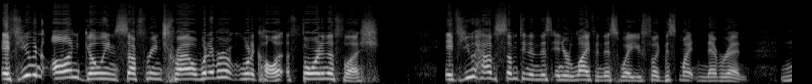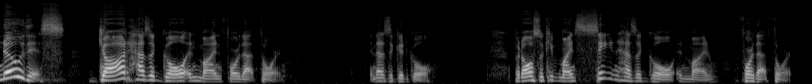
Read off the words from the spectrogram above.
If you have an ongoing suffering trial, whatever you want to call it, a thorn in the flesh, if you have something in this in your life in this way, you feel like this might never end. Know this. God has a goal in mind for that thorn. And that's a good goal. But also keep in mind, Satan has a goal in mind for that thorn.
